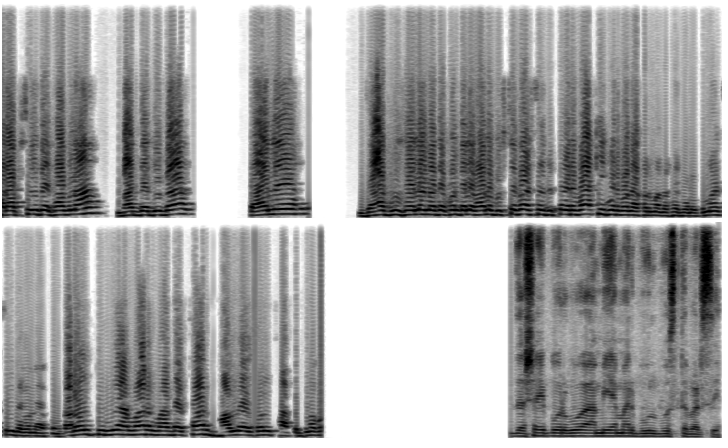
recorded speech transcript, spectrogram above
খারাপ চিন্তা ভাবনা বাদ দিবা। তাহলে যা বুঝাইলাম তখন তাহলে ভালো বুঝতে পারছ যে পড়বা কি করব না এখন মাদ্রাসায় বলো তোমার চিন্তা ভাবনা এখন। কারণ তুমি আমার মাদ্রাসার ভালো একজন ছাত্র। তোমাকে মাদ্রাসায় পড়ব আমি আমার ভুল বুঝতে পারছি।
